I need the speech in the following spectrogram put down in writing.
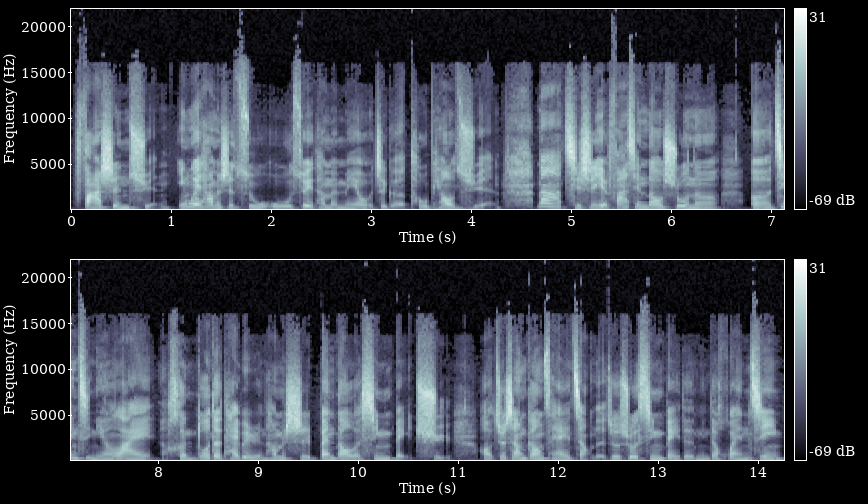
发声权，因为他们是租屋，所以他们没有这个投票权。嗯、那其实也发现到说呢，呃，近几年来，很多的台北人他们是搬到了新北去。好，就像刚才讲的，就是说新北的你的环境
